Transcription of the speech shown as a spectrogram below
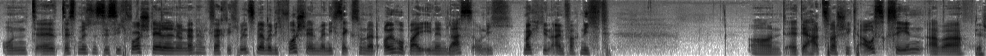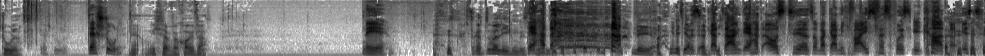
Und äh, das müssen Sie sich vorstellen. Und dann habe ich gesagt, ich will es mir aber nicht vorstellen, wenn ich 600 Euro bei Ihnen lasse und ich möchte ihn einfach nicht. Und äh, der hat zwar schick ausgesehen, aber Der Stuhl. der Stuhl. Ja, nicht der Verkäufer. Nee. Hast du ganz überlegen müssen. Der hat, nee, nee, muss hat er ich gerade sagen, der hat ausgesehen, als ob er gar nicht weiß, was Muskelkater ist.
